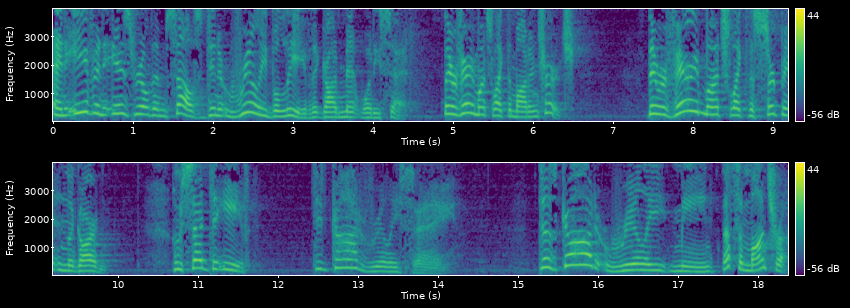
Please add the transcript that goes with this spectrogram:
And even Israel themselves didn't really believe that God meant what he said. They were very much like the modern church. They were very much like the serpent in the garden who said to Eve, Did God really say? Does God really mean? That's the mantra.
